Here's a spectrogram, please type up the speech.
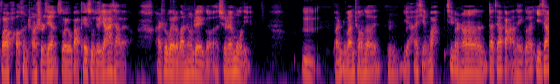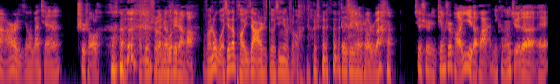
我要跑很长时间，所以我把配速就压下来了，还是为了完成这个训练目的。嗯完完成的，嗯，也还行吧。基本上大家把那个 E 加 R 已经完全吃熟了，哎还真是 完成的非常好，反正我现在跑一加 R 是得心应手，就是得心应手是吧？就是你平时跑 E 的话，你可能觉得，哎，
